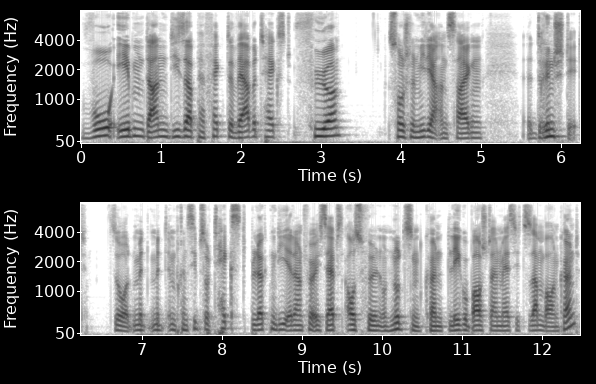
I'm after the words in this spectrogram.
wo eben dann dieser perfekte Werbetext für Social Media Anzeigen äh, drinsteht. So, mit, mit im Prinzip so Textblöcken, die ihr dann für euch selbst ausfüllen und nutzen könnt, Lego-Bausteinmäßig zusammenbauen könnt.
